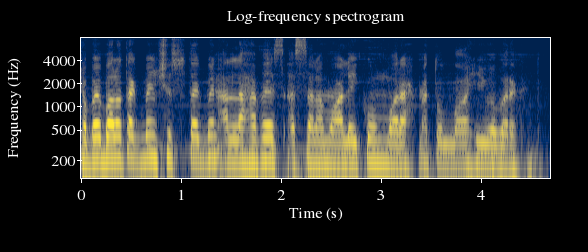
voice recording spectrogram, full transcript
সবাই ভালো থাকবেন, সুস্থ থাকবেন। আল্লাহ হাফেজ। আসসালামু আলাইকুম ওরহমতুল্লাহি ওবরাকাতুহ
